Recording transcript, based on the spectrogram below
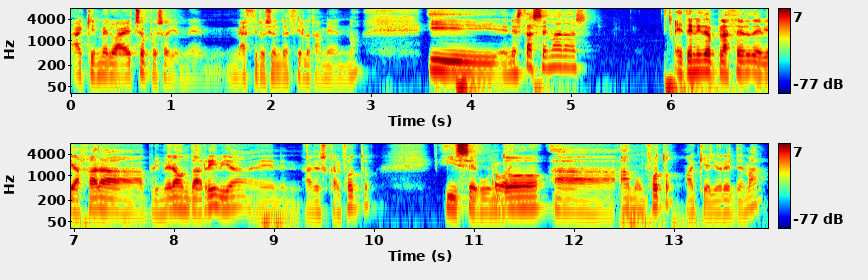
a quien me lo ha hecho, pues oye, me, me, hace ilusión decirlo también, ¿no? Y en estas semanas he tenido el placer de viajar a primera Onda Rivia, en, al Euskalfoto, y segundo a, a, Monfoto, aquí a Lloret de Mar.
